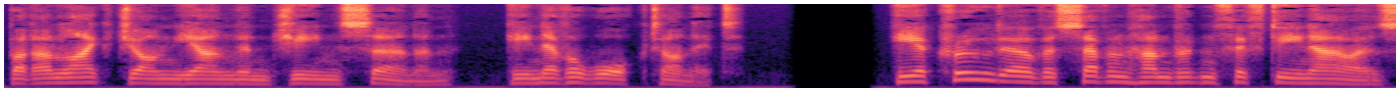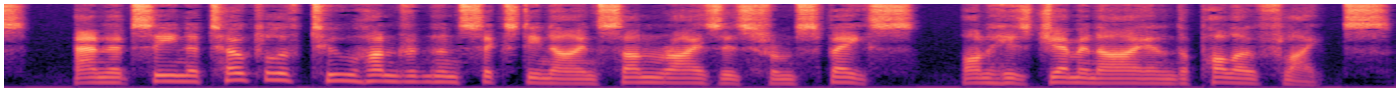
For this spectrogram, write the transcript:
but unlike John Young and Gene Cernan, he never walked on it. He accrued over 715 hours, and had seen a total of 269 sunrises from space, on his Gemini and Apollo flights.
